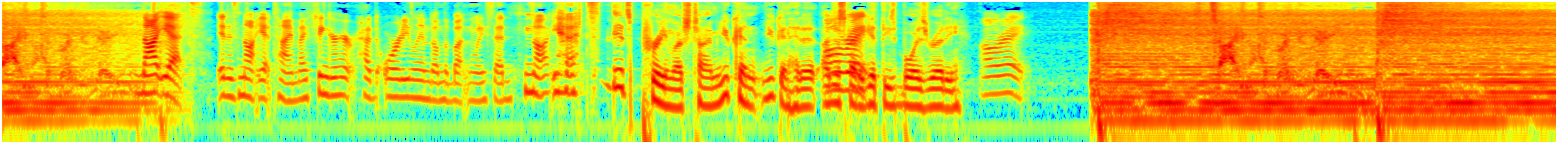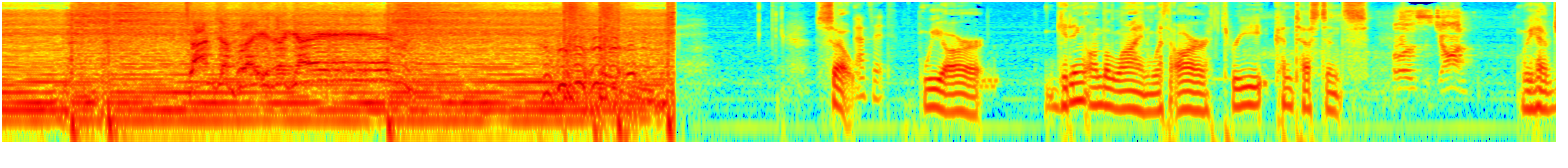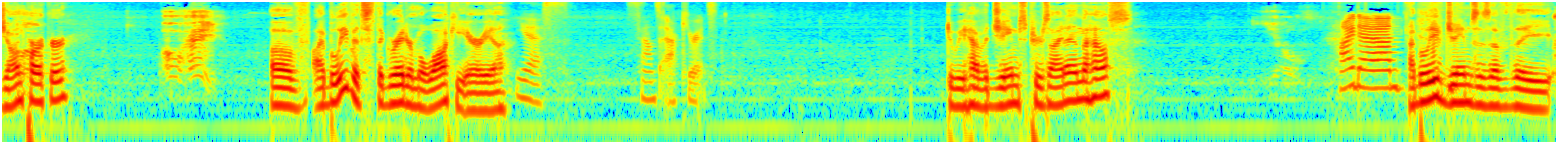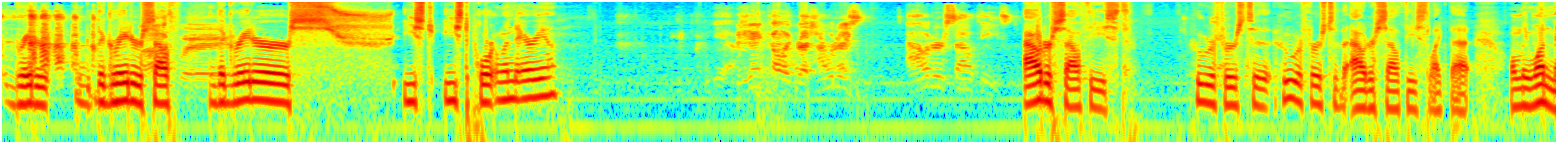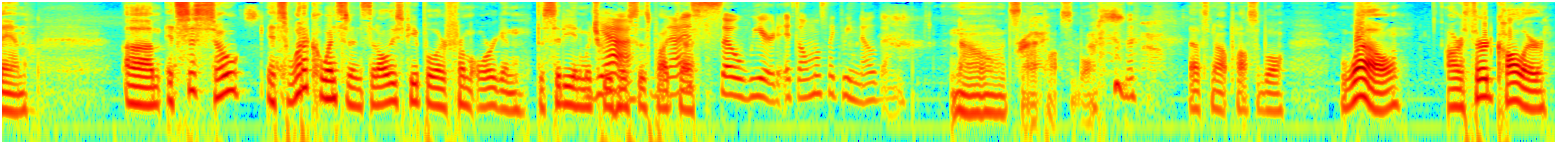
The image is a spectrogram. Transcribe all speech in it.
Time to play the game. Not yet. It is not yet time. My finger had already landed on the button when he said "not yet." It's pretty much time. You can you can hit it. I All just got to right. get these boys ready. All right. Time to play the game. Time to play the game. So That's it. we are getting on the line with our three contestants. Hello, this is John. We have John Parker Oh, hey. of I believe it's the greater Milwaukee area. Yes. Sounds accurate. Do we have a James Pierzina in the house? Yo. Hi, Dad. I believe James is of the greater the greater south the greater east east Portland area. Yeah. Virginia College Rush. Outer, outer southeast. Outer southeast. Who refers to who refers to the outer southeast like that? Only one man. Um, it's just so it's what a coincidence that all these people are from Oregon, the city in which we host this that is podcast. so weird. It's almost like we know them. No, it's not possible. That's not possible. Well, our third caller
